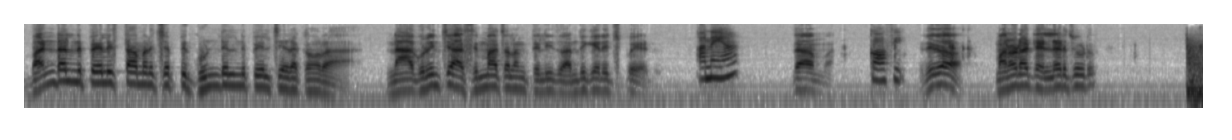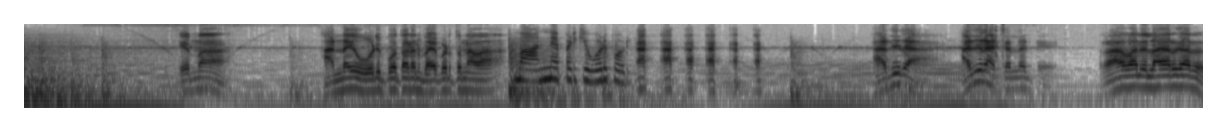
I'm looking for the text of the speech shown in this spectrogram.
బండల్ని పేలిస్తామని చెప్పి గుండెల్ని పేల్చే రకంరా. నా గురించి ఆ సింహాచలం తెలీదు అందుకే రెచ్చిపోయాడు. అన్నయ్య? దామ్మా కాఫీ. ఇదిగో మనోడట వెళ్ళాడు చూడు. ఏమ్మా అన్నయ్య ఓడిపోతాడని భయపడుతున్నావా? మా అన్న ఎప్పటికీ ఓడిపోడు. అదిరా అదిరా చెల్లంటే. రావాలి లాయర్ గారు.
